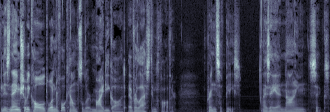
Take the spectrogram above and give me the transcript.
And his name shall be called Wonderful Counselor, Mighty God, Everlasting Father, Prince of Peace. Isaiah 9 6.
